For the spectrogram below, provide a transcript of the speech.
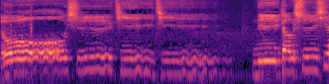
都是奇迹。你当思想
